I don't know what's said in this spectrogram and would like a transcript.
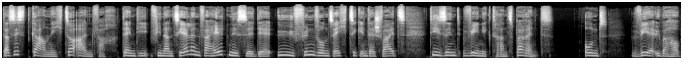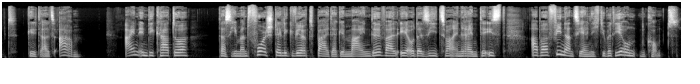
Das ist gar nicht so einfach, denn die finanziellen Verhältnisse der Ü65 in der Schweiz, die sind wenig transparent. Und Wer überhaupt gilt als arm? Ein Indikator, dass jemand vorstellig wird bei der Gemeinde, weil er oder sie zwar in Rente ist, aber finanziell nicht über die Runden kommt.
